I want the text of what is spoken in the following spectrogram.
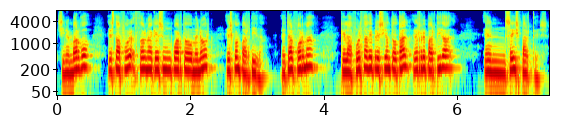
Sin embargo, esta zona que es un cuarto menor es compartida, de tal forma que la fuerza de presión total es repartida en seis partes.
